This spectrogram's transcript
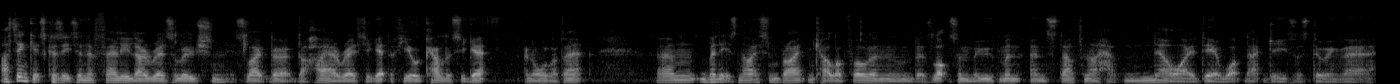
I think it's because it's in a fairly low resolution, it's like the, the higher res you get, the fewer colours you get, and all of that. Um, but it's nice and bright and colourful, and there's lots of movement and stuff, and I have no idea what that geezer's doing there.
